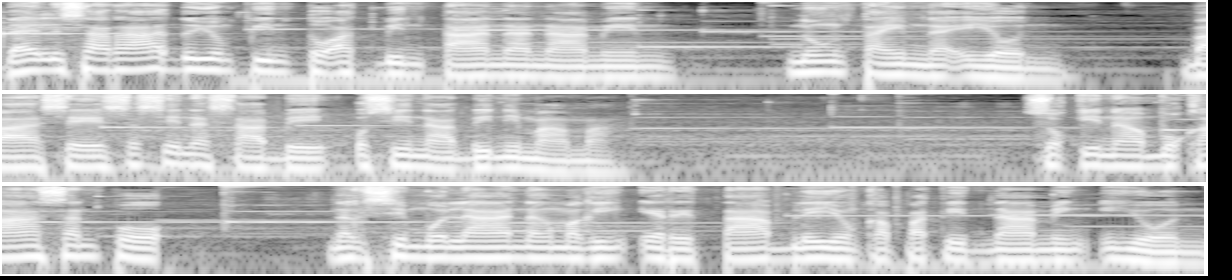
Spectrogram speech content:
dahil sarado yung pinto at bintana namin nung time na iyon base sa sinasabi o sinabi ni mama. So kinabukasan po, nagsimula ng maging iritable yung kapatid naming iyon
